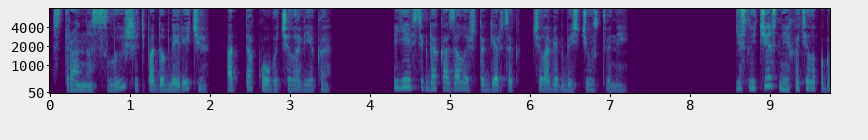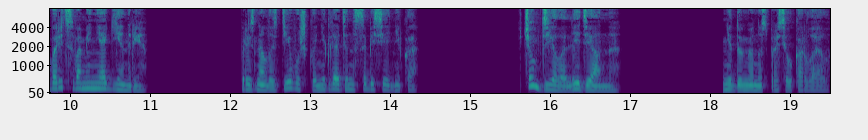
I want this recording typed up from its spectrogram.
Странно слышать подобные речи от такого человека. Ей всегда казалось, что герцог — человек бесчувственный. «Если честно, я хотела поговорить с вами не о Генри», — призналась девушка, не глядя на собеседника. «В чем дело, леди Анна?» — недуменно спросил Карлайл.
